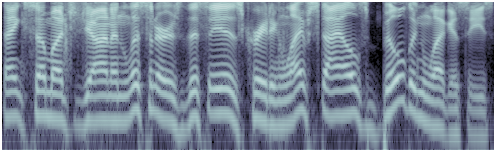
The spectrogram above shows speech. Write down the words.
Thanks so much, John. And listeners, this is Creating Lifestyles, Building Legacies.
